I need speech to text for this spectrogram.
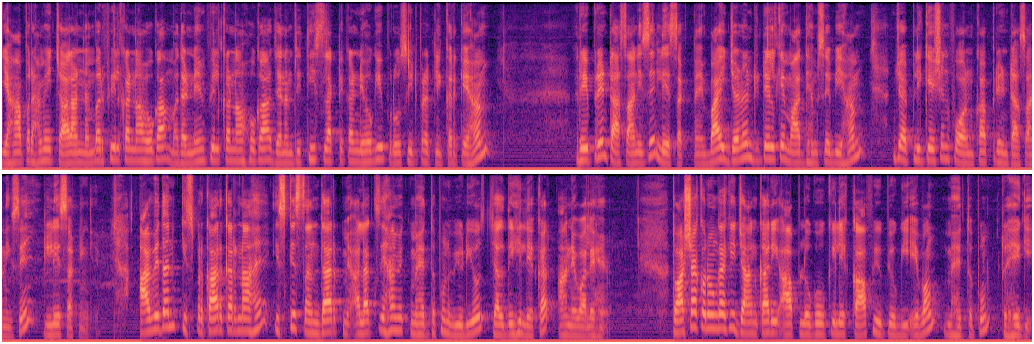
यहाँ पर हमें चालान नंबर फिल करना होगा मदर नेम फिल करना होगा, जन्मतिथि सेलेक्ट करनी होगी प्रोसीड पर क्लिक करके हम रीप्रिंट आसानी से ले सकते हैं। बाई जर्नल डिटेल के माध्यम से भी हम जो एप्लीकेशन फॉर्म का प्रिंट आसानी से ले सकेंगे। आवेदन किस प्रकार करना है, इसके संदर्भ में अलग से हम एक महत्वपूर्ण वीडियो जल्दी ही लेकर आने वाले हैं। तो आशा करूँगा कि जानकारी आप लोगों के लिए काफ़ी उपयोगी एवं महत्वपूर्ण रहेगी।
